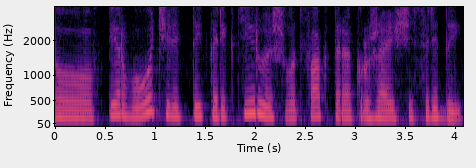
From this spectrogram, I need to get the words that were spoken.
что в первую очередь ты корректируешь вот факторы окружающей среды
